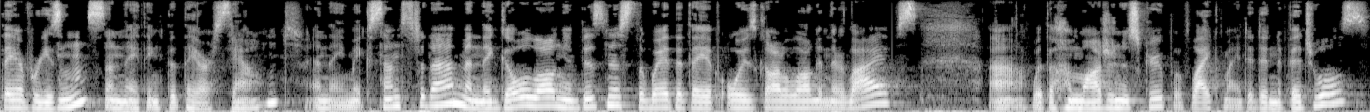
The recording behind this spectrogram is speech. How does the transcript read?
They have reasons and they think that they are sound and they make sense to them and they go along in business the way that they have always got along in their lives uh, with a homogenous group of like-minded individuals.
